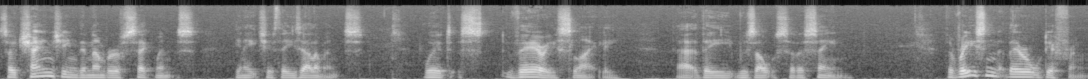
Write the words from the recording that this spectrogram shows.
So changing the number of segments in each of these elements would vary slightly uh, the results that are seen. The reason that they're all different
